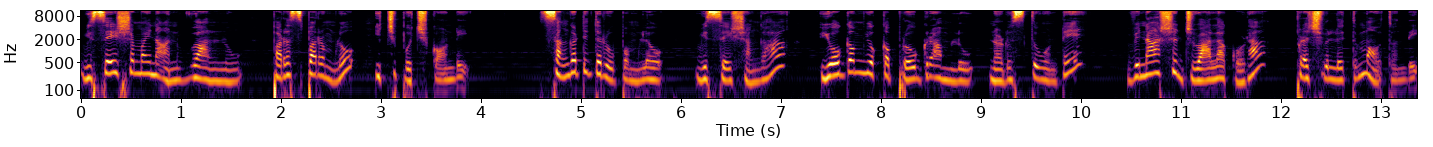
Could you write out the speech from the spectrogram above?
విశేషమైన అనుభవాలను పరస్పరంలో ఇచ్చిపుచ్చుకోండి. సంఘటిత రూపంలో విశేషంగా యోగం యొక్క ప్రోగ్రాంలు నడుస్తూ ఉంటే వినాశ జ్వాల కూడా ప్రజ్వలితం అవుతుంది.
